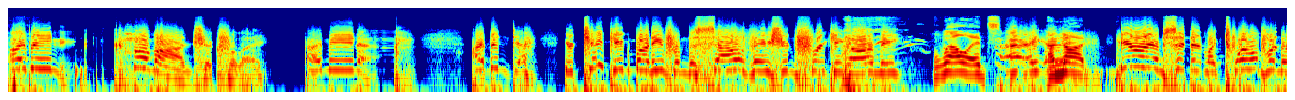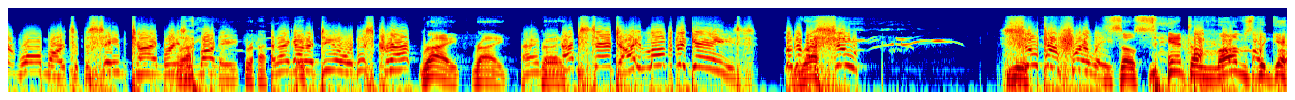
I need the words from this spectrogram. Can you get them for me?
I mean, come on, Chick-fil-A. I mean, I've been. Uh, you're taking money from the Salvation freaking Army. Well, it's I, mean, not. Here I am sitting at like 1,200 WalMarts at the same time raising Right, money, right. and I got to deal with this crap. Right. Right. I mean, right. I'm Santa. I love the gays. Look at my suit. Super frilly. So Santa loves the gays.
